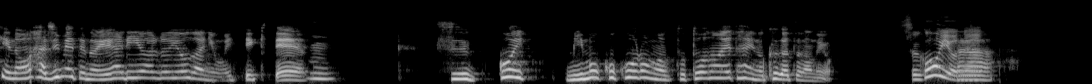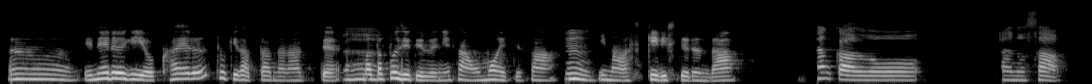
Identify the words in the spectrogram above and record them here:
昨日初めてのエアリアルヨガにも行ってきて、うん。すっごい身も心も整えたいの9月なのよ。すごいよね。うん、エネルギーを変える時だったんだなって、うんまたポジティブにさ、思えてさ、うん。今はスッキリしてるんだ。なんかあの、あのさ、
